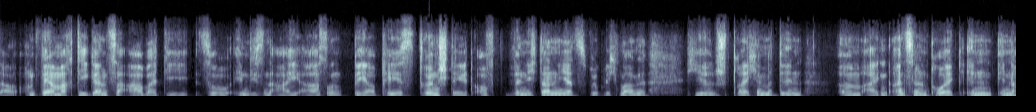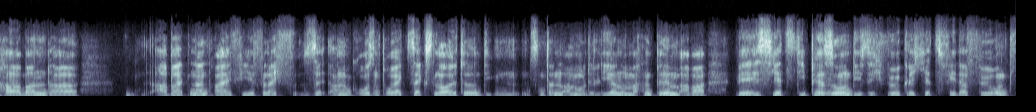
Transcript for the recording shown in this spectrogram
Da? Und wer macht die ganze Arbeit, die so in diesen AIAs und BAPs drinsteht? Oft, wenn ich dann jetzt wirklich mal hier spreche mit den ähm, einzelnen Projektinhabern, da arbeiten dann drei, vier, vielleicht an einem großen Projekt sechs Leute, die sind dann am Modellieren und machen BIM, aber wer ist jetzt die Person, die sich wirklich jetzt federführend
